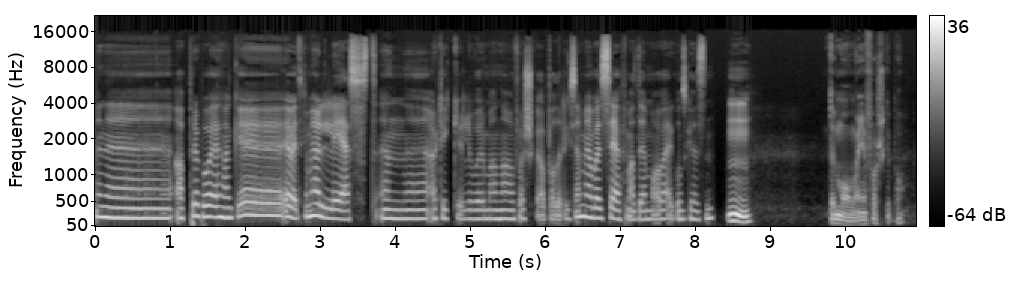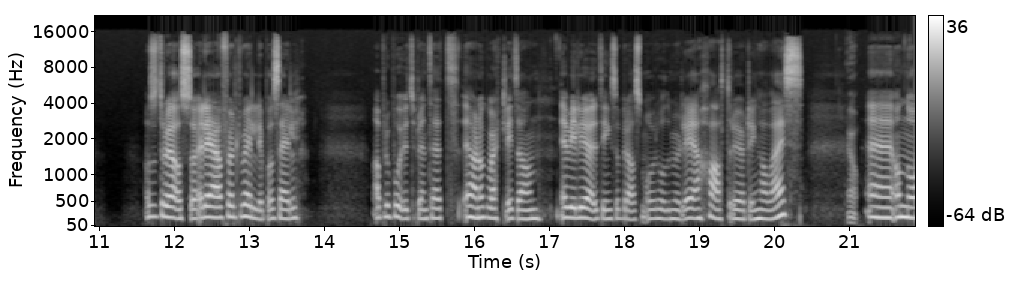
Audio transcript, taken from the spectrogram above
Men eh, apropos, jeg kan ikke Jeg vet ikke om jeg har lest en eh, artikkel hvor man har forska på det, liksom. Jeg bare ser for meg at det må være konsekvensen. Mm. Det må man jo forske på. Og så tror jeg også, eller jeg har følt veldig på selv Apropos utbrenthet. Jeg har nok vært litt sånn Jeg vil gjøre ting så bra som overhodet mulig. Jeg hater å gjøre ting halvveis. Ja. Eh, og nå,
